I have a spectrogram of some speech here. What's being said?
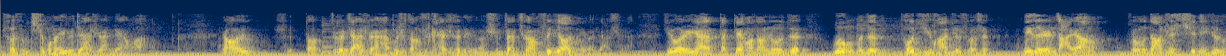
车主提供了一个驾驶员电话，然后是到这个驾驶员还不是当时开车那个，是在车上睡觉的那个驾驶员。结果人家在电话当中的问我们的头几句话就说是那个人咋样了？所以我们当时心里就是。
